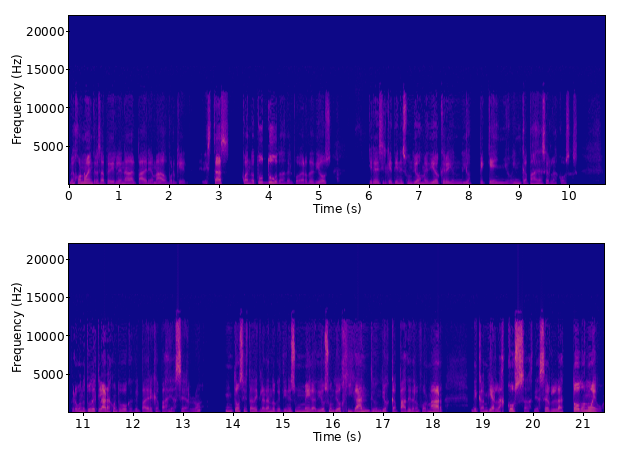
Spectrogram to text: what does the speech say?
mejor no entres a pedirle nada al Padre amado, porque estás cuando tú dudas del poder de Dios, quiere decir que tienes un Dios mediocre y un Dios pequeño, incapaz de hacer las cosas. Pero cuando tú declaras con tu boca que el Padre es capaz de hacerlo, entonces estás declarando que tienes un mega Dios, un Dios gigante, un Dios capaz de transformar, de cambiar las cosas, de hacerlas todo nuevo.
